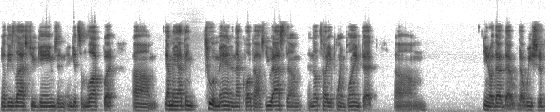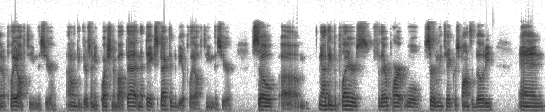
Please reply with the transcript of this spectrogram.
you know, these last few games and, and get some luck. But um, I mean, I think to a man in that clubhouse, you ask them, and they'll tell you point blank that, um, you know, that, that that we should have been a playoff team this year. I don't think there's any question about that, and that they expected to be a playoff team this year. So, um, I think the players, for their part, will certainly take responsibility, and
